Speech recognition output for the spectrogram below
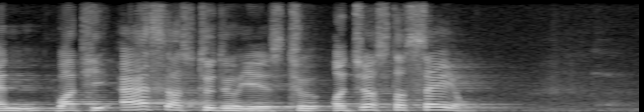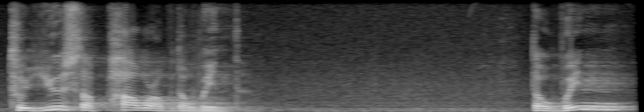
and what he asks us to do is to adjust the sail, to use the power of the wind. The wind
